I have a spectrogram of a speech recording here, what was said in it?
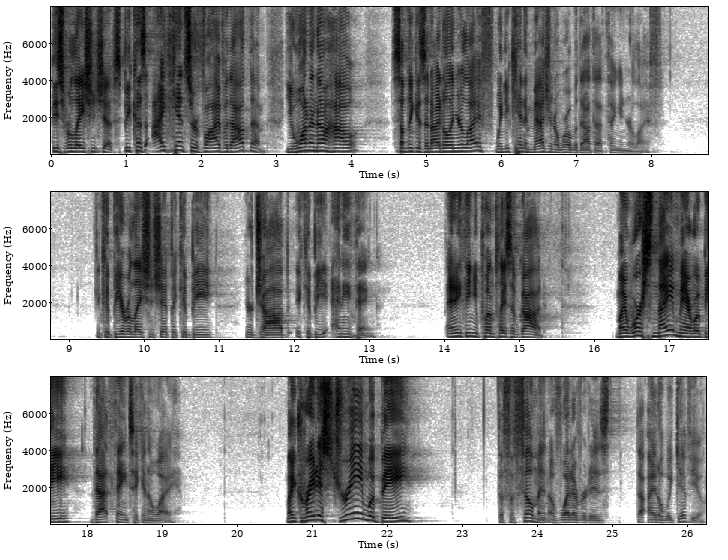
these relationships because I can't survive without them. You want to know how something is an idol in your life? When you can't imagine a world without that thing in your life. It could be a relationship, it could be your job, it could be anything. Anything you put in place of God. My worst nightmare would be that thing taken away. My greatest dream would be the fulfillment of whatever it is the idol would give you.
